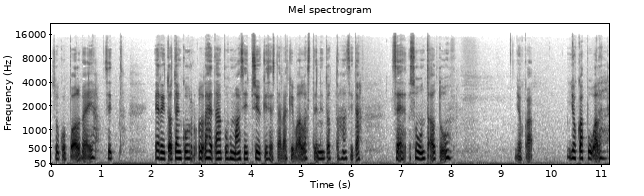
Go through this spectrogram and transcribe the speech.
sukupolveen. Ja sitten eritoten, kun lähdetään puhumaan siitä psyykkisestä väkivallasta, niin tottahan sitä se suuntautuu joka joka puolelle.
